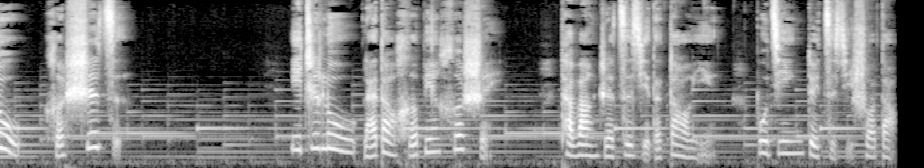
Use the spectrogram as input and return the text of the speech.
鹿和狮子。一只鹿来到河边喝水，它望着自己的倒影，不禁对自己说道：“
